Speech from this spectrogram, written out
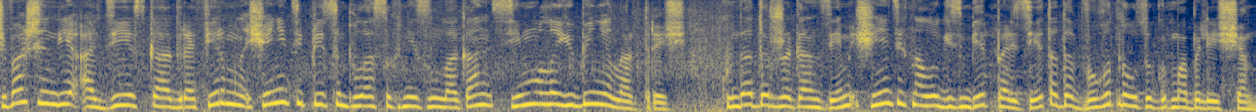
Чевашинге Альдеевска агрофирмын шене теплицын пуласық незыллаган символа юбинелар треш. Кунда дұржаган зем шене технологизмбе пәрзе тада вғытлы ұзы гурма білеші.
